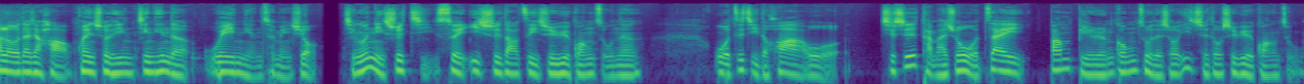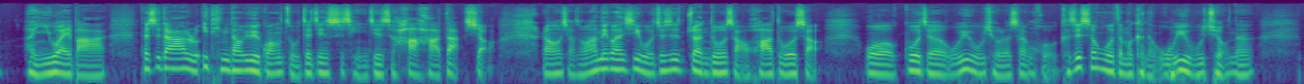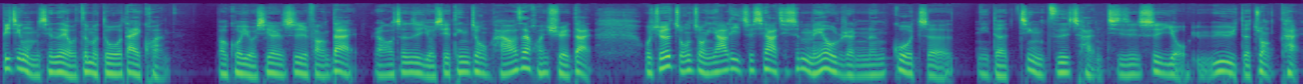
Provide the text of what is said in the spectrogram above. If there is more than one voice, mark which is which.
Speaker 1: Hello，大家好，欢迎收听今天的微年催眠秀。请问你是几岁意识到自己是月光族呢？我自己的话，我其实坦白说，我在帮别人工作的时候，一直都是月光族，很意外吧？但是大家如一听到月光族这件事情，一定是哈哈大笑，然后想说啊，没关系，我就是赚多少花多少，我过着无欲无求的生活。可是生活怎么可能无欲无求呢？毕竟我们现在有这么多贷款。包括有些人是房贷，然后甚至有些听众还要再还学贷。我觉得种种压力之下，其实没有人能过着你的净资产其实是有余裕的状态。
